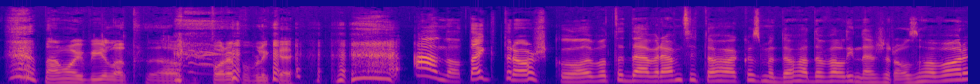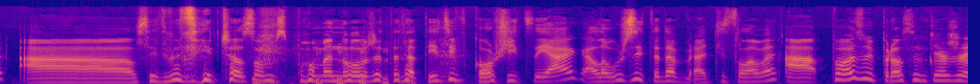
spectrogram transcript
na môj výlet eh, po republike. Áno, tak trošku, lebo teda v rámci toho, ako sme dohadovali náš rozhovor a si časom spomenul, že teda ty si v Košiciach, ale už si teda v Bratislave. A povedz mi prosím ťa, že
